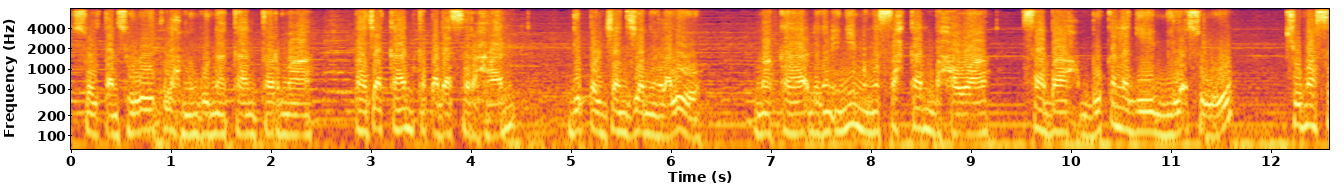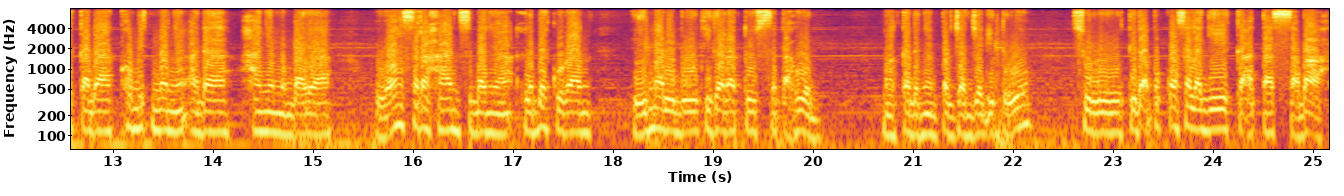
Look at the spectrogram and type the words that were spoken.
Sultan Sulu telah menggunakan terma pajakan kepada serahan di perjanjian yang lalu. Maka dengan ini mengesahkan bahawa Sabah bukan lagi milik Sulu, cuma sekadar komitmen yang ada hanya membayar wang serahan sebanyak lebih kurang 5,300 setahun. Maka dengan perjanjian itu, Sulu tidak berkuasa lagi ke atas Sabah.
